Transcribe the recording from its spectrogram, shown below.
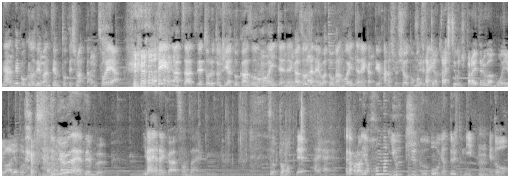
なんで僕の出番全部取ってしまったん？それや。おでん熱々で撮るときはど画像の方がいいんじゃない？画像じゃないわ。動画の方がいいんじゃないかっていう話をしようと思ってたさっきのからしチューブに引っ張られてるわ。もうええわ。ありがとうございました言うなや全部。いらんやないか存在。はいそうと思って。はいはいだからいやほんまに YouTube をやってる人に、うん。えっとほ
